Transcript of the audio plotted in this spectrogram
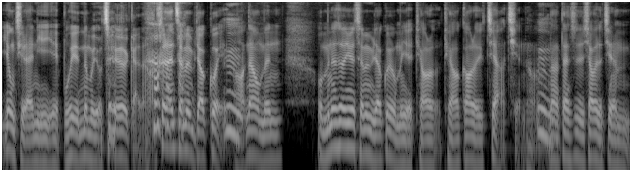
用起来你也不会那么有罪恶感啊。虽然成本比较贵，嗯好，那我们。我们那时候因为成本比较贵，我们也调调高了价钱哈。嗯那但是消费者竟然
